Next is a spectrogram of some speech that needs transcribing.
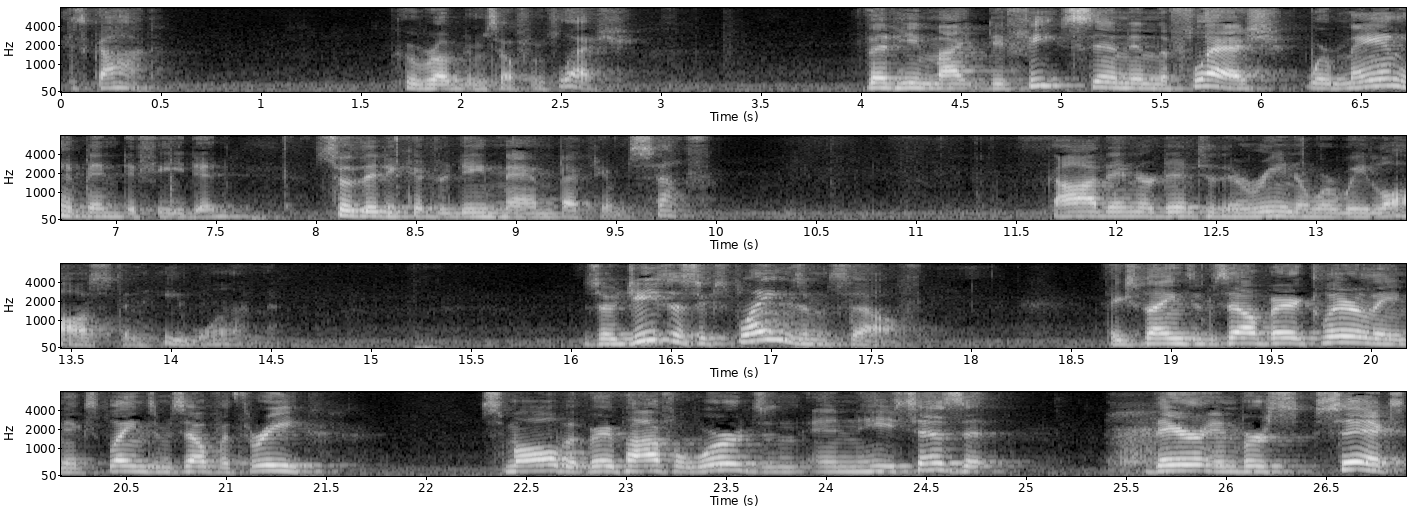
he's God who robed himself in flesh. That he might defeat sin in the flesh where man had been defeated so that he could redeem man back to himself. God entered into the arena where we lost and he won. So Jesus explains himself. Explains himself very clearly and explains himself with three small but very powerful words. And, and he says that there in verse 6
